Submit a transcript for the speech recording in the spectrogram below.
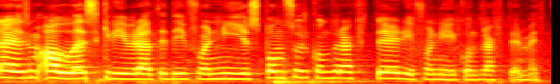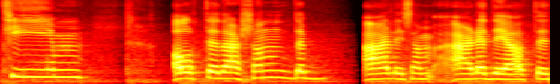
det er liksom alle skriver at de får nye sponsorkontrakter, de får nye kontrakter med team. Alt det der sånn. Det er liksom Er det det at det,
